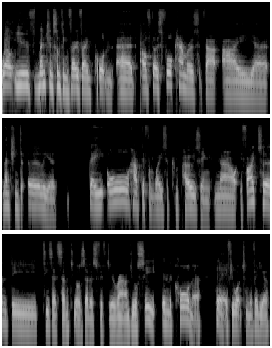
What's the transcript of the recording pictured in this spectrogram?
Well, you've mentioned something very, very important. Uh, of those four cameras that I uh, mentioned earlier, they all have different ways of composing. Now, if I turn the TZ70 or ZS50 around, you'll see in the corner here, if you're watching the video,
